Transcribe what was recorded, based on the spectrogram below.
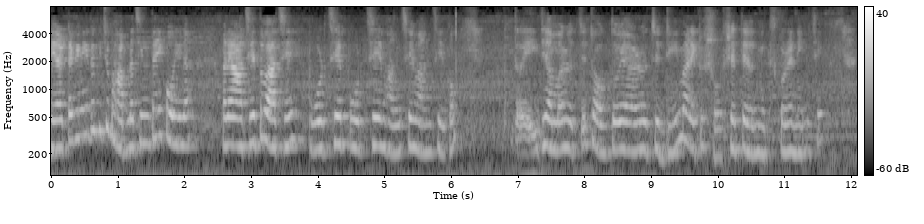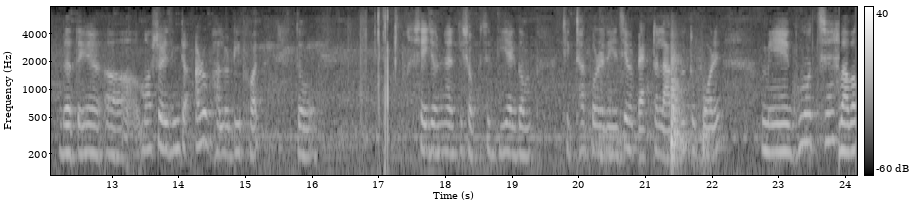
হেয়ারটাকে নিয়ে তো কিছু ভাবনা চিন্তাই করি না। মানে আছে তো আছে, পড়ছে পড়ছে, ভাঙছে ভাঙছে এরকম। তো এই যে আমার হচ্ছে টক দই আর হচ্ছে ডিম আর একটু সর্ষের তেল মিক্স করে নিয়েছি। যাতে ময়শ্চারাইজিংটা আরও ভালো ডিপ হয়। তো সেই জন্য আর কি সব কিছু দিয়ে একদম ঠিকঠাক করে নিয়েছি এবার প্যাকটা লাগবে একটু পরে। মেয়ে ঘুমোচ্ছে। বাবা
